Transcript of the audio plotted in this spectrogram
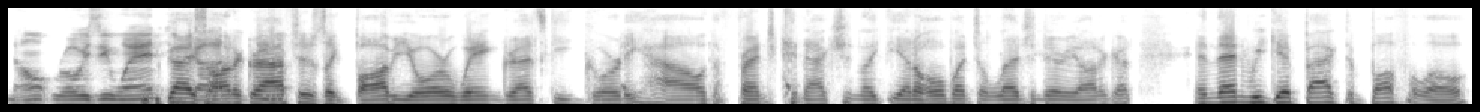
no. Rosie went. You guys got, you know, autographed. It was like Bobby Orr, Wayne Gretzky, Gordie Howe, the French Connection. Like he had a whole bunch of legendary autographs. And then we get back to Buffalo,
